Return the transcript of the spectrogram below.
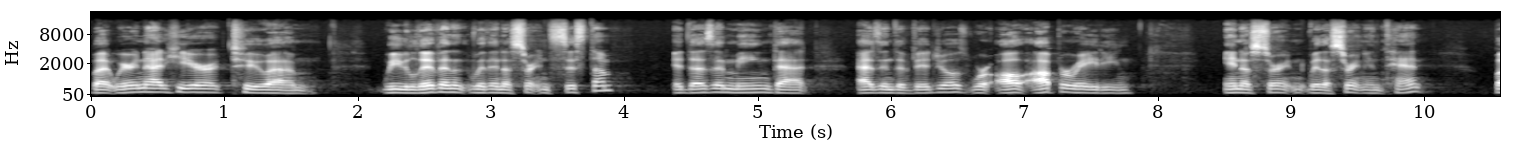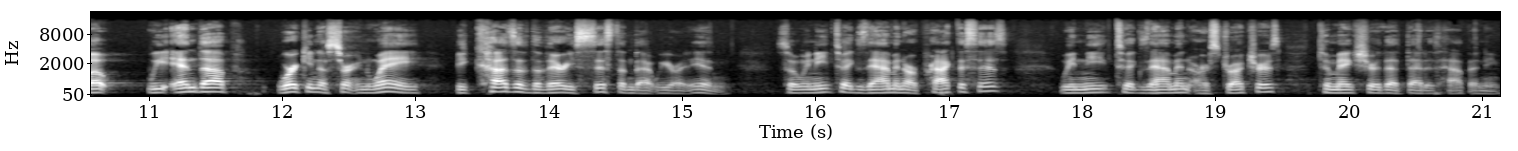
But we're not here to, um, we live in, within a certain system. It doesn't mean that as individuals we're all operating in a certain, with a certain intent, but we end up working a certain way because of the very system that we are in. So we need to examine our practices, we need to examine our structures to make sure that that is happening.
